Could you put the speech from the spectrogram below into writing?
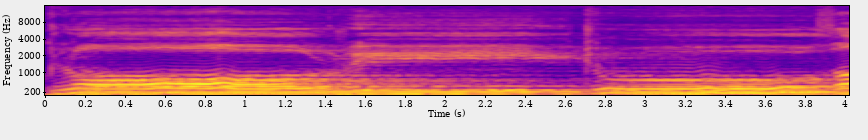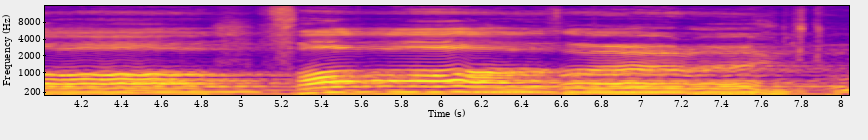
Glory to the Father and to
